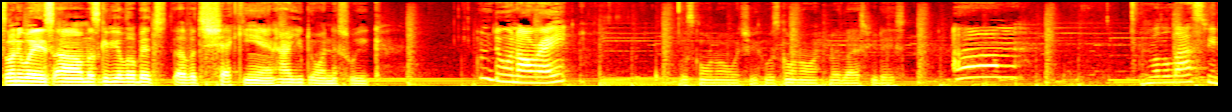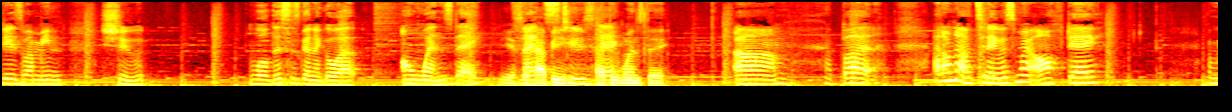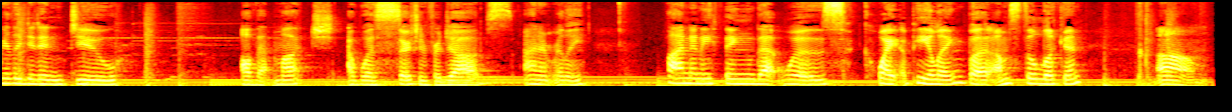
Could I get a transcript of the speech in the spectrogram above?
so, anyways, um, let's give you a little bit of a check in. How you doing this week? I'm doing all right. What's going on with you? What's going on the last few days? Well, the last few days. I mean, shoot. Well, this is gonna go up on Wednesday. Yeah, so happy Tuesday. Happy Wednesday. Um, but I don't know. Today was my off day. I really didn't do all that much. I was searching for jobs. I didn't really find anything that was quite appealing, but I'm still looking. Um,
